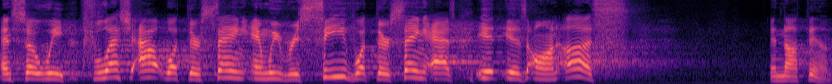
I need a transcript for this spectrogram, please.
And so we flesh out what they're saying and we receive what they're saying as it is on us and not them.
